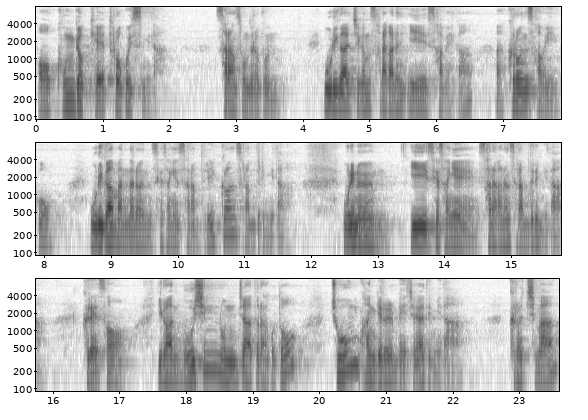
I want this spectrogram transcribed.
어, 공격해 들어오고 있습니다. 사랑성도 여러분, 우리가 지금 살아가는 이 사회가 아, 그런 사회이고 우리가 만나는 세상의 사람들이 그런 사람들입니다. 우리는 이 세상에 살아가는 사람들입니다. 그래서 이러한 무신론자들하고도 좋은 관계를 맺어야 됩니다. 그렇지만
